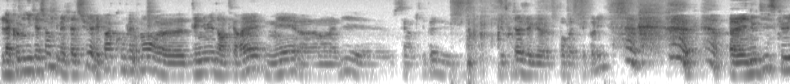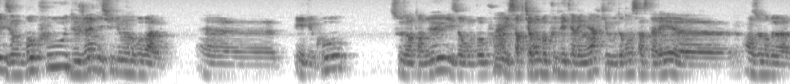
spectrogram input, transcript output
La communication qu'ils mettent là-dessus, elle n'est pas complètement euh, dénuée d'intérêt, mais euh, à mon avis, euh, c'est un petit peu du, du foutage de gueule, pour rester poli. Ils nous disent qu'ils ont beaucoup de jeunes issus du monde rural. Et du coup, sous-entendu, ils, auront beaucoup, Ouais. ils sortiront beaucoup de vétérinaires qui voudront s'installer en zone rurale.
